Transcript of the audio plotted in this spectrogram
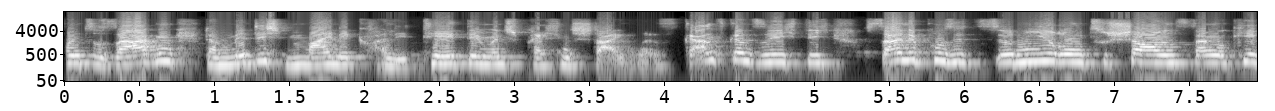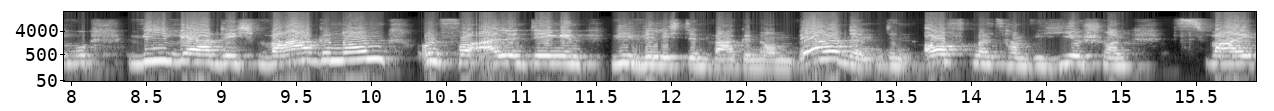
und zu sagen, damit ich meine Qualität dementsprechend steigere. Das ist ganz, ganz wichtig, seine Positionierung zu schauen, zu sagen, okay, wo, wie werde ich wahrgenommen und vor allen Dingen, wie will ich denn wahrgenommen werden? Denn oftmals haben wir hier schon zwei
